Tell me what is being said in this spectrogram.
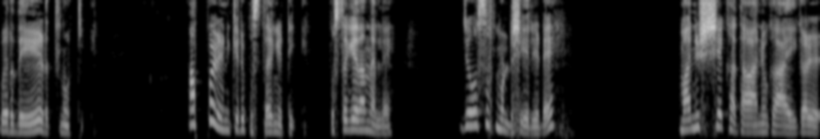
വെറുതെ എടുത്ത് നോക്കി. അപ്പോഴെനിക്കൊരു പുസ്തകം കിട്ടി. പുസ്തകം ഏതാന്നല്ലേ? ജോസഫ് മുണ്ടശ്ശേരിയുടെ മനുഷ്യകഥാനുകായികൾ.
